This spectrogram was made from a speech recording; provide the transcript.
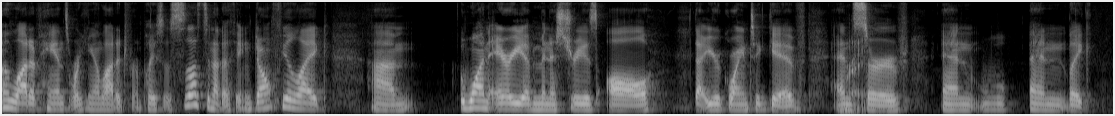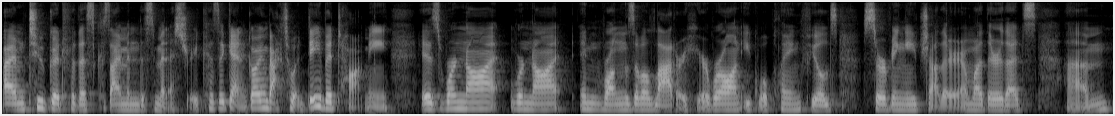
a lot of hands working a lot of different places so that's another thing don't feel like um, one area of ministry is all that you're going to give and Right. serve and and like I'm too good for this because I'm in this ministry. Because again, going back to what David taught me is we're not we're not in rungs of a ladder here. We're all on equal playing fields, serving each other, and whether that's um,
